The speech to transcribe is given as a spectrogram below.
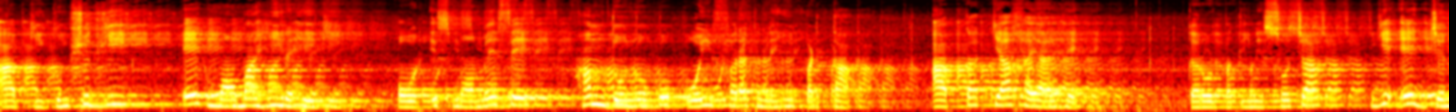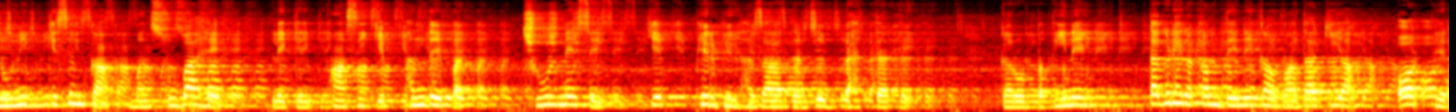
आपकी गुमशुदगी एक मौमा ही रहेगी और इस मौमे से हम दोनों को कोई फ़र्क नहीं पड़ता। आपका क्या ख्याल है? करोड़पति ने सोचा, ये एक जनूनी किस्म का मंसूबा है। लेकिन फांसी के फंदे पर झूलने से ये फिर भी हज़ार दर्जे बेहतर है। करोड़पति ने तगड़ी रकम देने का वादा किया और फिर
